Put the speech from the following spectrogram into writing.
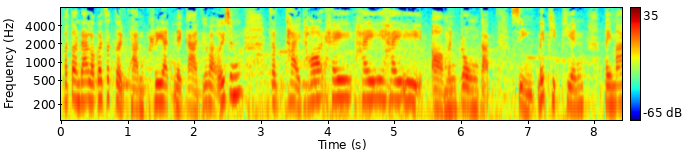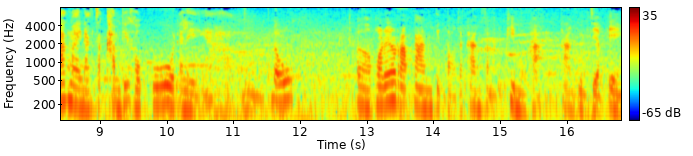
เพราะตอนแรกเราก็จะเกิดความเครียดในการที่ว่า เอ้ยฉันจะถ่ายทอดให้ให้ให้อ่อมันตรงกับสิ่งไม่ผิดเพี้ยนไปมากมายนักจากคำที่เขาพูดอะไรอย่างเงี้ยค่ะแล้วออพอได้รับการติดต่อจากทางสำนักพิมพ์ค่ะ ทางคุณเจี๊ยบเอง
